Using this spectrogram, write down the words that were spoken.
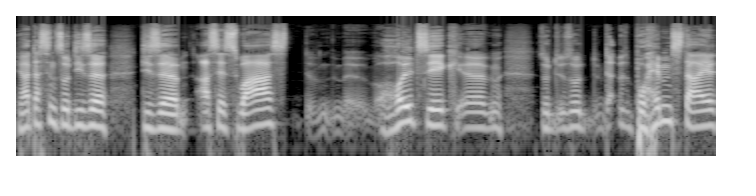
ja, das sind so diese, diese Accessoires, holzig, ähm, so, so Bohem-Style.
